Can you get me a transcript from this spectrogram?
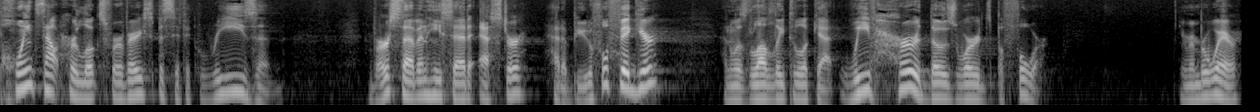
points out her looks for a very specific reason. Verse 7, he said, Esther had a beautiful figure and was lovely to look at. We've heard those words before. You remember where?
